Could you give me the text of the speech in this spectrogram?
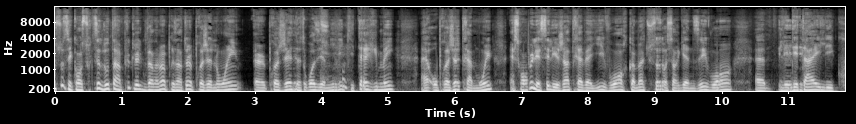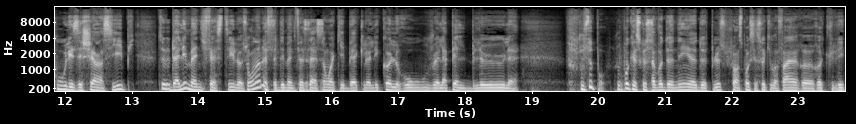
sûr que c'est constructif, d'autant plus que le gouvernement a présenté un projet de loin, un projet de troisième lien qui est arrimé euh, au projet de tramway. Est-ce qu'on peut laisser les gens travailler, voir comment tout ça doit s'organiser, voir euh, les détails, les coûts, les échéanciers, puis d'aller manifester. Là? On en a fait des manifestations à Québec, là, l'école rouge, l'appel bleu, la- je sais pas. Je sais pas qu'est-ce que ça va donner euh, de plus. Je pense pas que c'est ça qui va faire euh, reculer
